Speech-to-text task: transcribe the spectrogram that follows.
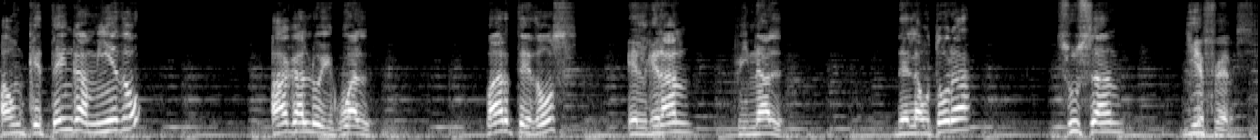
Aunque tenga miedo, hágalo igual. Parte 2 el gran final de la autora Susan Jeffers.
